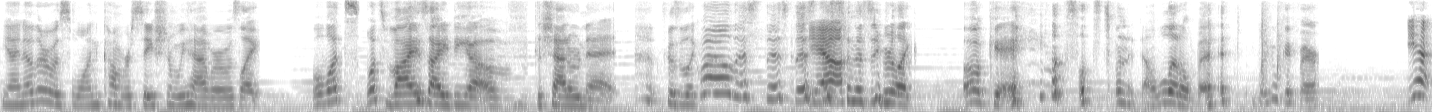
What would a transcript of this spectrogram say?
Yeah, I know there was one conversation we had where it was like, well, what's what's Vi's idea of the Shadow Net? Because they're like, well, this, this, this, Yeah. this, and this, and you were like, okay, let's let's tone it down a little bit. like, okay, fair. Yeah.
